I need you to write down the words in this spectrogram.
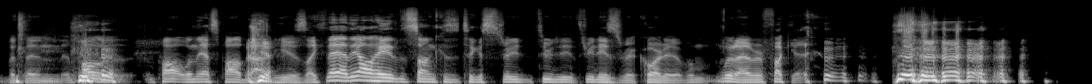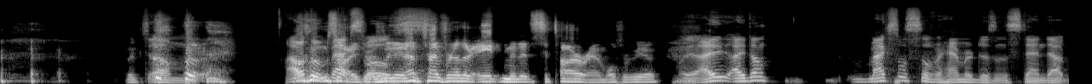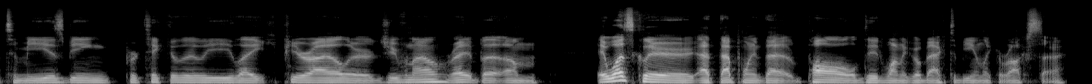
but then Paul, Paul, when they asked Paul about it, he was like, "Yeah, they all hated the song because it took us three, three, three days to record it. Well, whatever, fuck it." Which um, I was oh, I'm sorry, George. We didn't have time for another eight minutes sitar ramble from you. I I don't. Maxwell Silverhammer doesn't stand out to me as being particularly like puerile or juvenile, right? But um, it was clear at that point that Paul did want to go back to being like a rock star,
